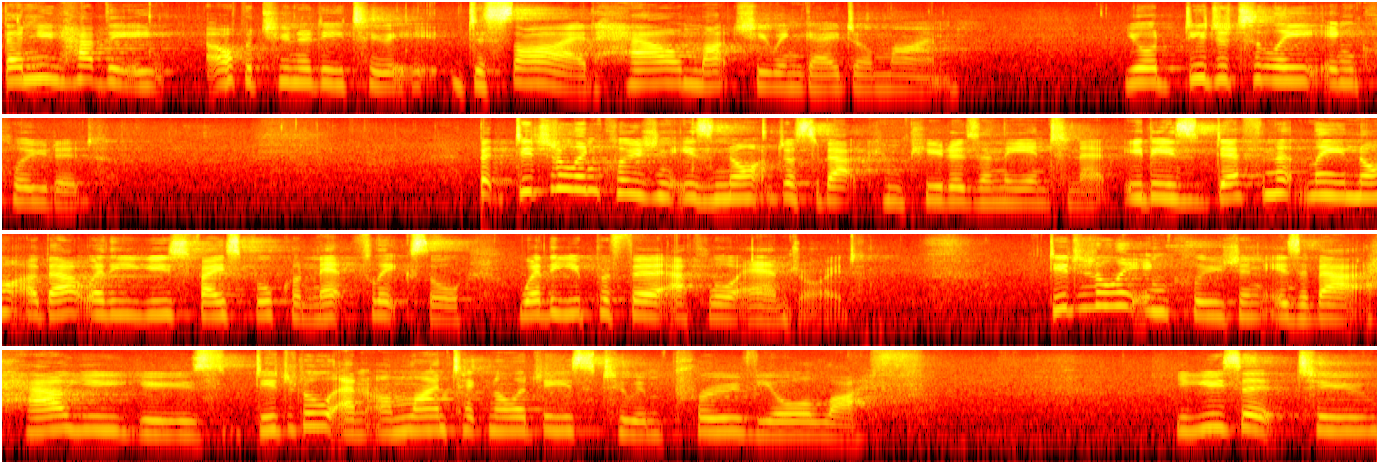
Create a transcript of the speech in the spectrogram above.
then you have the opportunity to decide how much you engage online. You're digitally included. But digital inclusion is not just about computers and the internet. It is definitely not about whether you use Facebook or Netflix or whether you prefer Apple or Android. Digital inclusion is about how you use digital and online technologies to improve your life. You use it to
